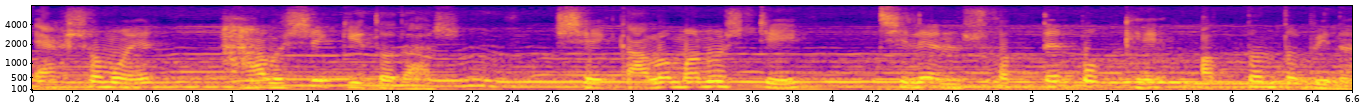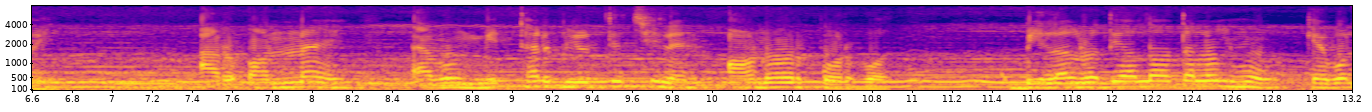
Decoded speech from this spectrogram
এক সময়ের হাবসি কৃতদাস সেই কালো মানুষটি ছিলেন সত্যের পক্ষে অত্যন্ত বিনয়ী আর অন্যায় এবং মিথ্যার বিরুদ্ধে ছিলেন অনর পর্বত। বিলাল রদি আল্লাহ তালহু কেবল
